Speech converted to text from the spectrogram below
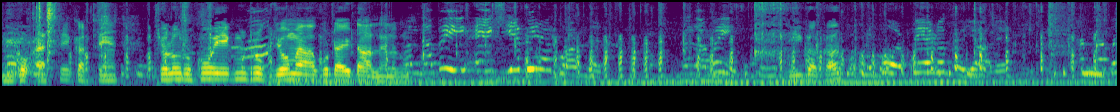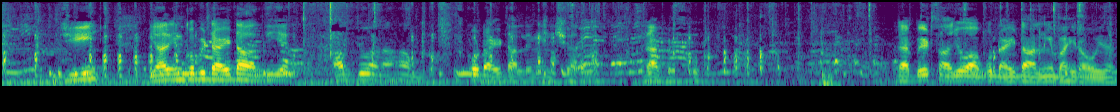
इनको ऐसे करते हैं। चलो रुको एक मिनट रुक जाओ मैं आपको डाइट डालने लगूँ। भाई एक ये भी रखो अंदर। भाई जी काका। जी यार इनको भी डाइट डाल दी है। अब जो है ना हम इसको डाइट डालेंगे इंशाल्लाह। रैबिट्स को। रैबिट्स आ जाओ आपको डाइट डालनी है बाहर आओ इधर।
